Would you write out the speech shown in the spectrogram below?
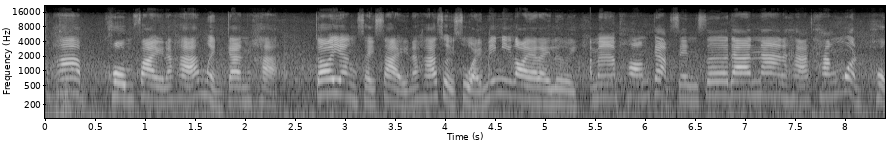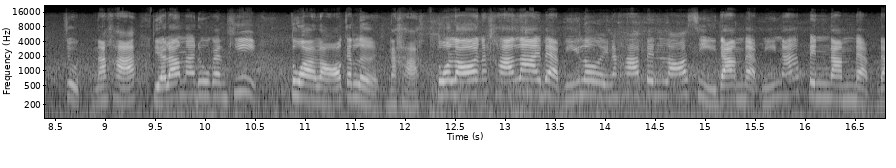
สภาพโคมไฟนะคะเหมือนกันค่ะ ก็ยังใสๆนะคะ สวยๆ ไม่มีรอยอะไรเลย มาพร้อมกับเซ็นเซอร์ด้านหน้านะคะ ทั้งหมด 6 จุดนะคะ เดี๋ยวเรามาดูกันที่ตัวล้อกันเลยนะคะ ตัวล้อนะคะลายแบบนี้เลยนะคะ เป็นล้อสีดำแบบนี้นะ เป็นดำแบบด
